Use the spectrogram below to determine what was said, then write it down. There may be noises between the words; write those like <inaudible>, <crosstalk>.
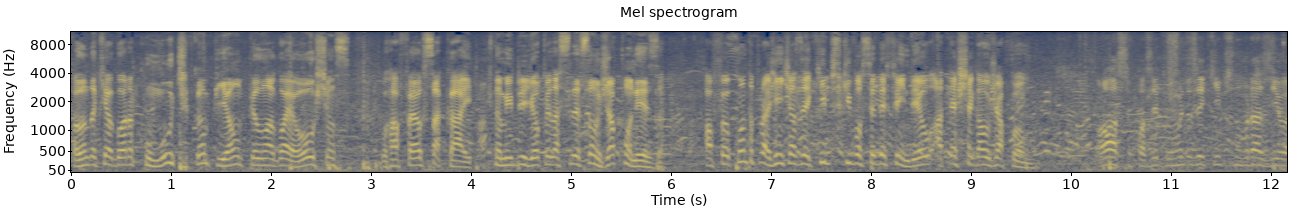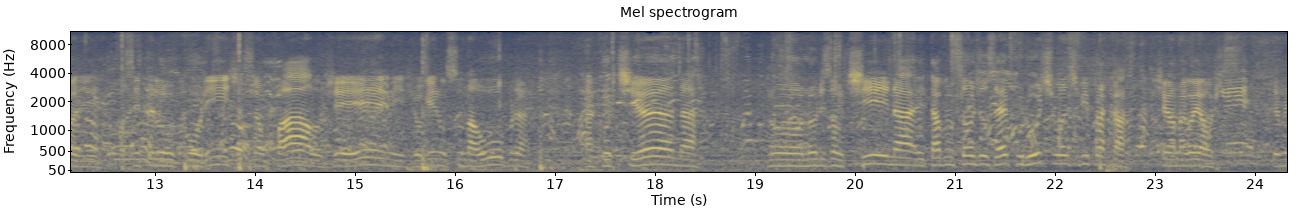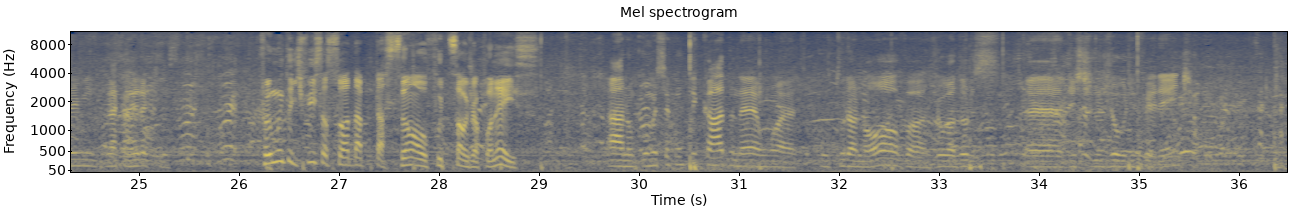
Falando aqui agora com o multicampeão pelo Nagoya Oceans, o Rafael Sakai, que também brilhou pela seleção japonesa. Rafael, conta pra gente as equipes que você defendeu até chegar ao Japão. Nossa, eu passei por muitas equipes no Brasil ali. Passei pelo Corinthians, São Paulo, GM, joguei no Sul na Ubra, na Cortiana, no, no Horizontina e estava no São José por último antes de vir para cá, chegar na Goiás. Terminei minha carreira aqui. Foi muito difícil a sua adaptação ao futsal japonês? Ah, no começo é complicado, né? Uma cultura nova, jogadores é, de estilo de jogo diferente.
